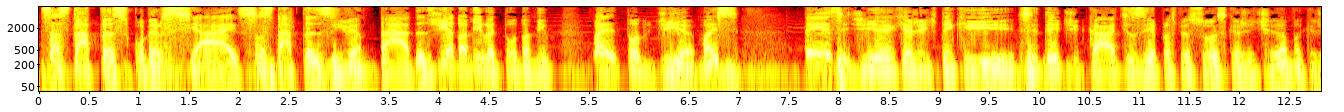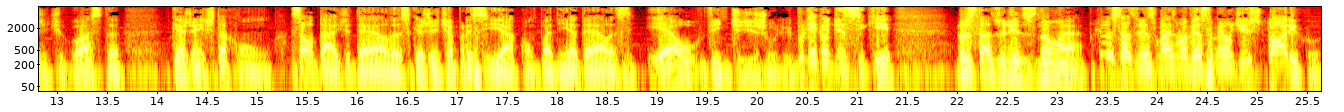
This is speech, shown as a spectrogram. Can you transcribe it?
essas datas comerciais, essas datas inventadas, dia do amigo é todo amigo, mas todo dia, mas tem esse dia que a gente tem que se dedicar a dizer para as pessoas que a gente ama, que a gente gosta, que a gente está com saudade delas, que a gente aprecia a companhia delas, e é o 20 de julho. E por que, que eu disse que nos Estados Unidos não é? Porque nos Estados Unidos, mais uma vez, também é um dia histórico.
